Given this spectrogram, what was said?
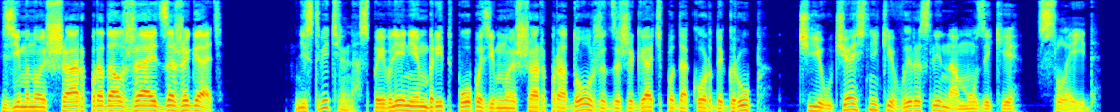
Земной шар продолжает зажигать. Действительно, с появлением брит-попа земной шар продолжит зажигать под аккорды групп, чьи участники выросли на музыке Слейд.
